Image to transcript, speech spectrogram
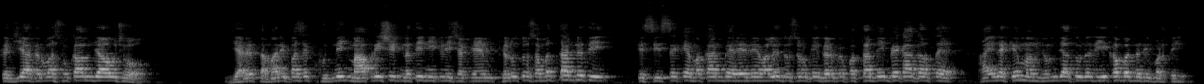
કજિયા કરવા શું કામ જાઓ છો? જ્યારે તમારી પાસે ખુદની જ માપણી શીટ નથી નીકળી શકે એમ. ખેડૂતો સમજતા જ નથી કે શીશે કે મકાન પે રહેને વાલે દૂસરો કે ઘર પે પથ્થર નહીં ફેંકા કરતે. આ એને કેમ સમજાતું નથી? એ ખબર નથી પડતી.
